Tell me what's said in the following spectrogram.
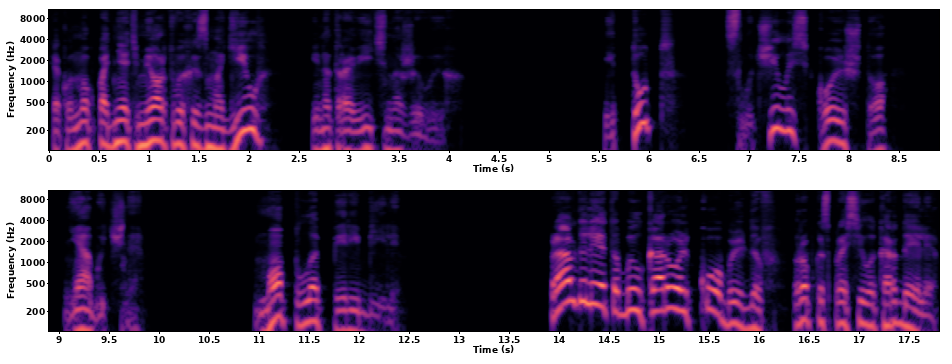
как он мог поднять мертвых из могил и натравить на живых. И тут случилось кое-что необычное. Мопла перебили. «Правда ли это был король кобальдов?» — робко спросила Корделия.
